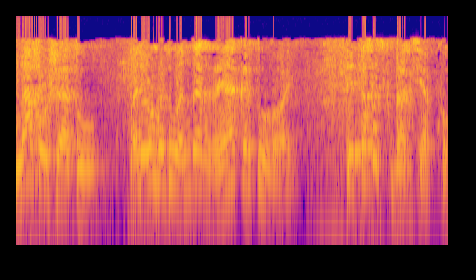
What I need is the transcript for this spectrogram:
ના પોષાતું અને એવું બધું અંદર રહ્યા કરતું હોય તે તપ જ ભાગ છે આખો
